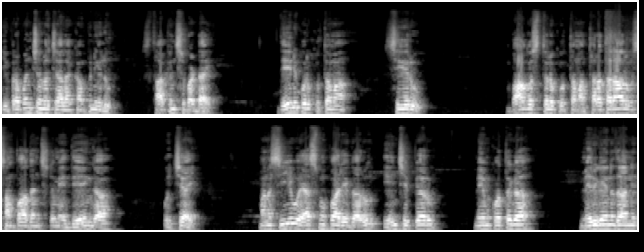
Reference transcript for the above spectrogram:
ఈ ప్రపంచంలో చాలా కంపెనీలు స్థాపించబడ్డాయి. దేని కొరకు తమ షేరు భాగస్తులకు తమ తరతరాలకు సంపాదించడమే ధ్యేయంగా వచ్చాయి. మన సీఈఓ యాస్మపార్య గారు ఏం చెప్పారు? మేము కొత్తగా మెరుగైన దాన్ని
